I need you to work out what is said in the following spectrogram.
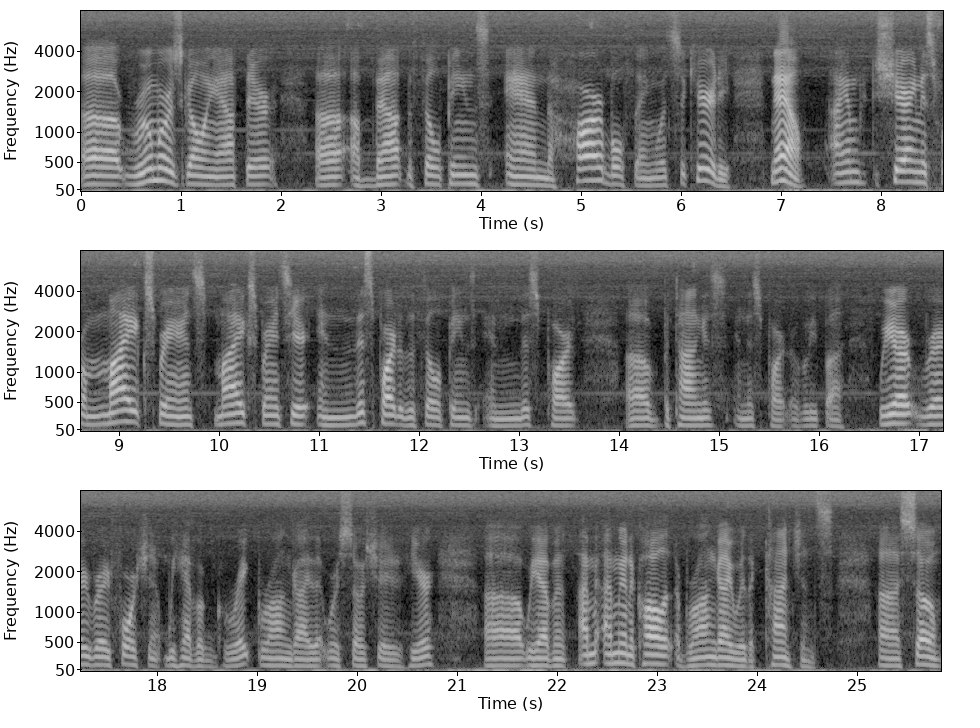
uh, rumors going out there uh, about the Philippines and the horrible thing with security. Now, I am sharing this from my experience, my experience here in this part of the Philippines, in this part of Batangas, in this part of Lipa. We are very, very fortunate. We have a great barangay that we're associated here. Uh, we have a, I'm, I'm going to call it a barangay with a conscience. Uh, so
